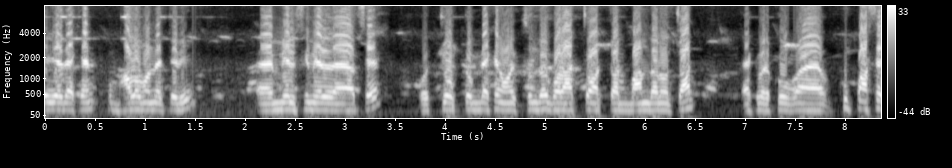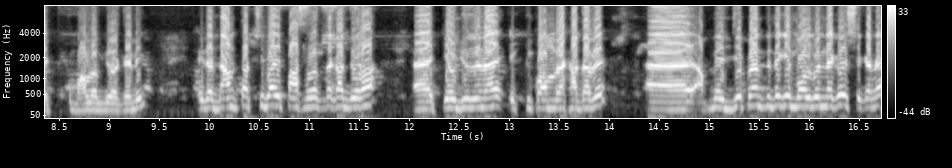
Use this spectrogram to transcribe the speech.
এই যে দেখেন খুব ভালো মানের টেডি মেল ফিমেল আছে। ও চোখ টোক দেখেন অনেক সুন্দর গলা চট চট বান্ধানো চট। একেবারে খুব খুব পারফেক্ট খুব ভালো একজন টেডি এটার দাম চাচ্ছি ভাই পাঁচ হাজার টাকা জোড়া। কেউ যদি নেয়, একটু কম রাখা যাবে। আপনি যে প্রান্ত থেকে বলবেন না কেউ, সেখানে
